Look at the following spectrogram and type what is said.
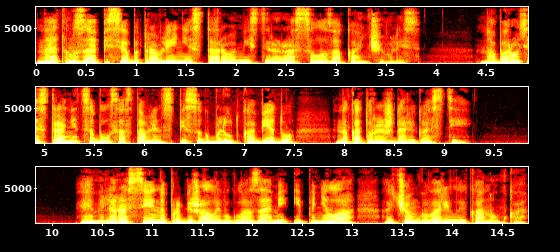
На этом записи об отравлении старого мистера Рассела заканчивались. На обороте страницы был составлен список блюд к обеду, на который ждали гостей. Эмили рассеянно пробежала его глазами и поняла, о чем говорила экономка.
